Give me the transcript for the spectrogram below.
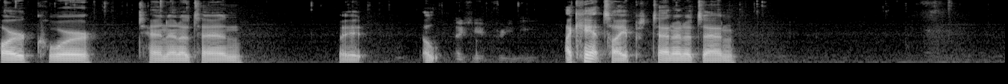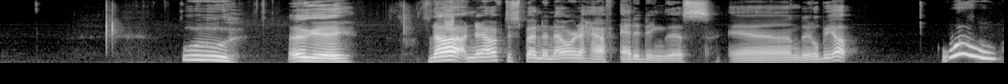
parkour, 10 out of 10. Wait. Oh. I can't type. 10 out of 10. Woo. Okay. Now, now I have to spend an hour and a half editing this, and it'll be up. Woo!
